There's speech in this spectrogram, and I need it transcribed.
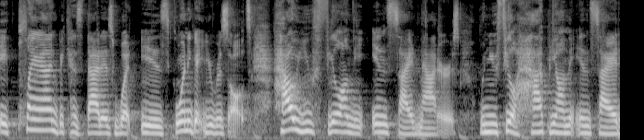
a plan, because that is what is going to get you results. How you feel on the inside matters. When you feel happy on the inside,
